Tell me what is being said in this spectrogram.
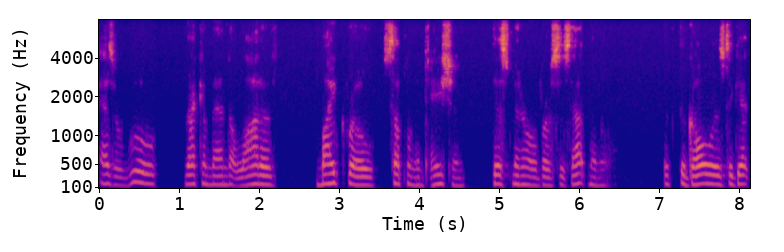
as a rule, recommend a lot of micro supplementation, this mineral versus that mineral. The, the goal is to get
